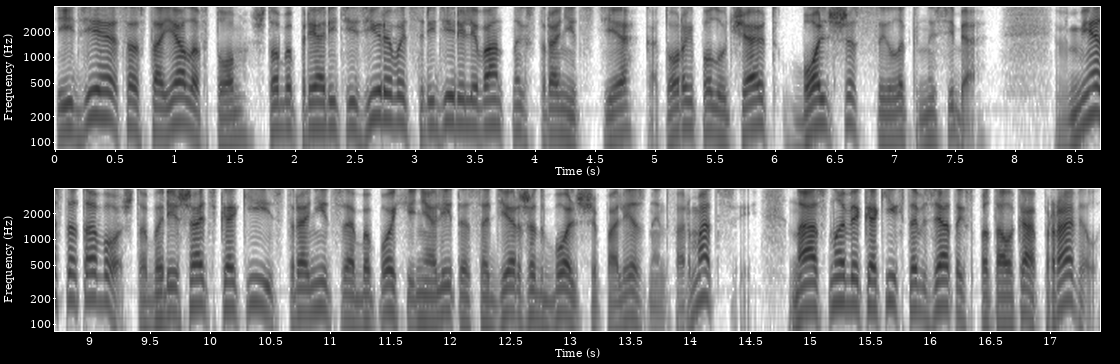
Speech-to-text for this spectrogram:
Идея состояла в том, чтобы приоритизировать среди релевантных страниц те, которые получают больше ссылок на себя. Вместо того, чтобы решать, какие страницы об эпохе неолита содержат больше полезной информации, на основе каких-то взятых с потолка правил,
